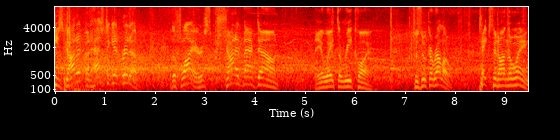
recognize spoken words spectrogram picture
He's got it, but has to get rid of it. The Flyers shot it back down. They await the recoil. Zuccarello. Takes it on the wing.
